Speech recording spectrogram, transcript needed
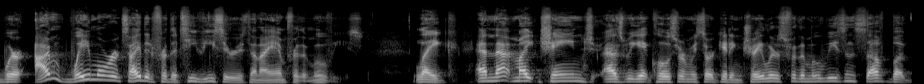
where I'm way more excited for the TV series than I am for the movies. Like, and that might change as we get closer and we start getting trailers for the movies and stuff. But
